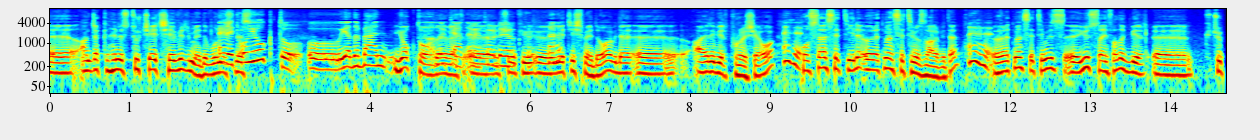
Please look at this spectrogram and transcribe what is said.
E, ancak henüz Türkçe'ye çevrilmedi. Bunun evet içinde o yoktu Ee, ya da ben Yoktu orada alırken- evet. evet orada Çünkü yoktu. e, yetişmedi o. Bir de e, ayrı bir proje o. Evet. Poster setiyle öğretmen setimiz var bir de. Evet. Öğretmen setimiz e, 100 sayfalık bir e, küçük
